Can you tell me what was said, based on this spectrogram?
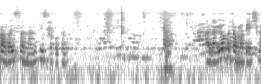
బాబాయ్ ఇస్తాను తీసుకపోతాను అలాగే ఒక టమాటో వేసిన.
